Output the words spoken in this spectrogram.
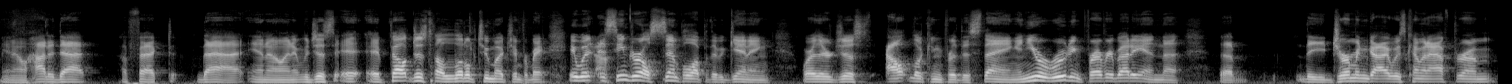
you know how did that affect that, you know, and it was just it, it felt just a little too much information. It was it seemed real simple up at the beginning where they're just out looking for this thing and you were rooting for everybody and the the the German guy was coming after him,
